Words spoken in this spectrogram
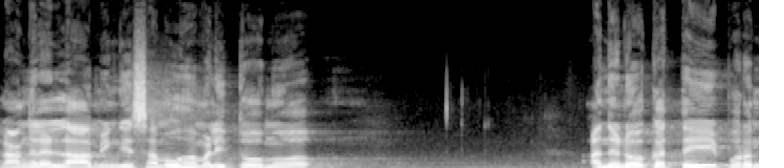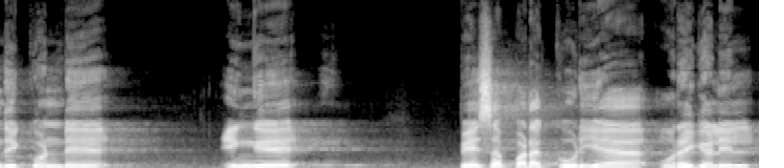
நாங்கள் எல்லாம் இங்கு சமூகம் அளித்தோமோ? அந்த நோக்கத்தை பொருந்திக் கொண்டு இங்கு பேசப்படக்கூடிய உரைகளில்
